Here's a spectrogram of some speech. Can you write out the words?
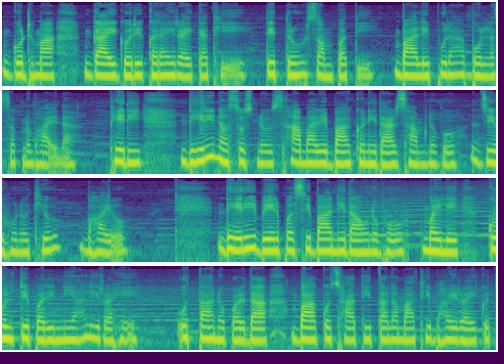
گوٹ میں گائے گو کرائی رہے تروتی بلے پورا بولنا سکن فری دے ندار چن جی ہوئے بیر پچی بن مولٹے پری نالی رہے اتنا پڑا بھاتی تل معتک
